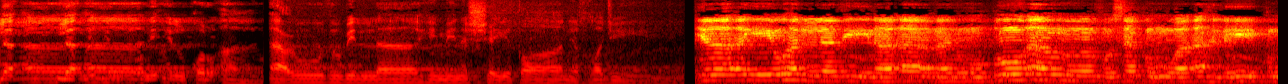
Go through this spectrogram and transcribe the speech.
لآن القرآن. أ ع و ذ ب ا ل ل ه من ا ل ش ي ط ا ن ا ل ج ي م يا أيها الذين آمنوا قوا أنفسكم وأهليكم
